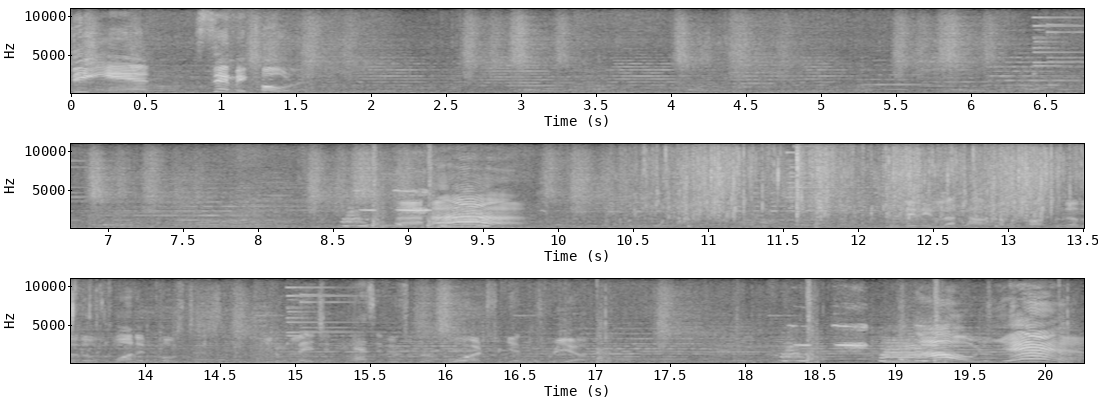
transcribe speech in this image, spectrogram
The end. Semicolon. Any luck, I'll come across another of those wanted posters. You know, legend has it there's a reward for getting three of them. Oh, yeah!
